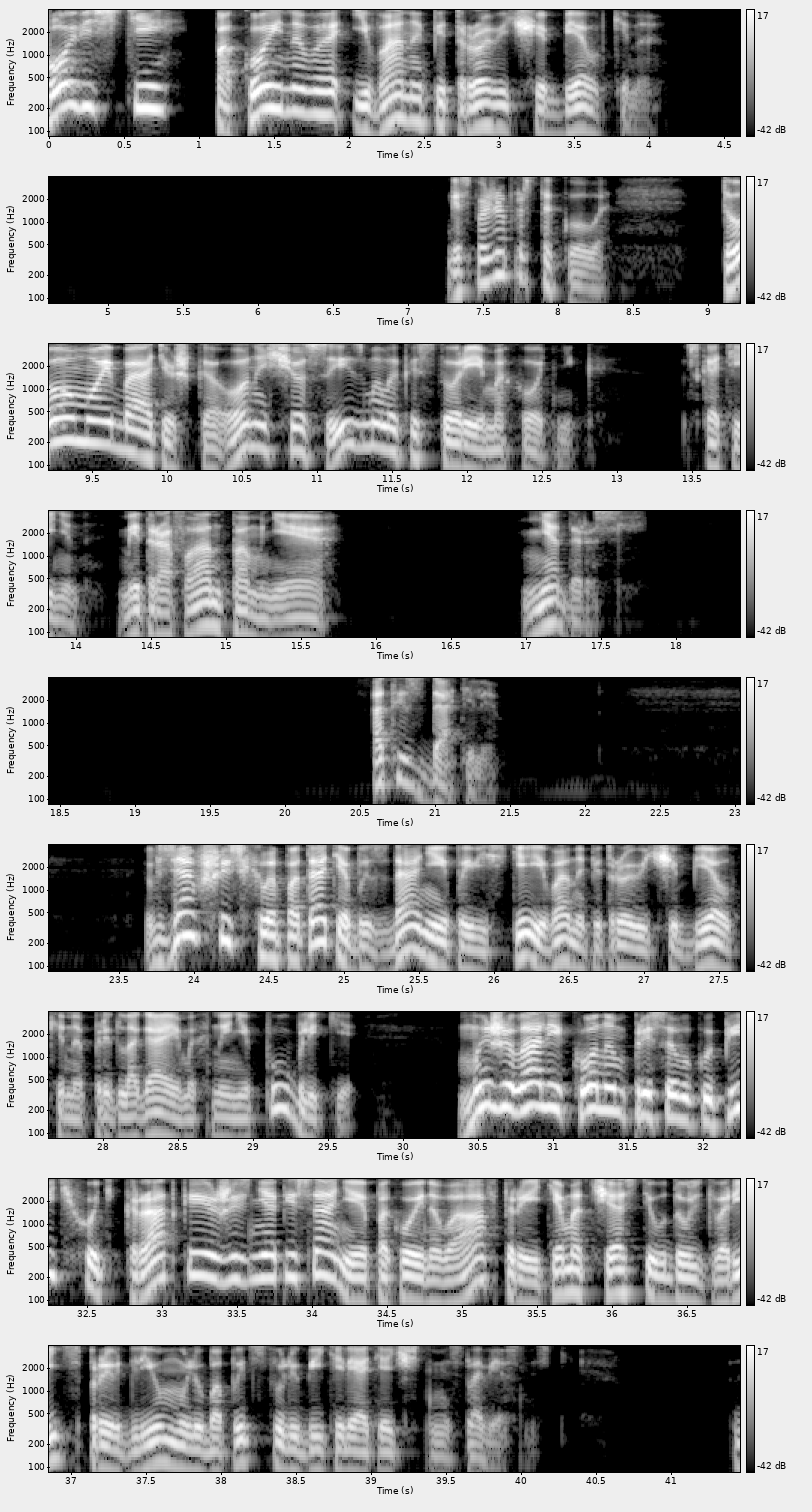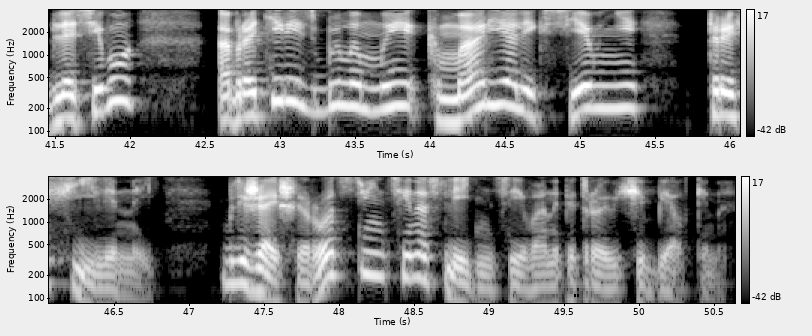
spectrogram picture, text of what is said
Повести покойного Ивана Петровича Белкина. Госпожа Простакова То мой батюшка, он еще с измолок историем охотник. Скотинин Митрофан по мне. Недоросль От издателя. Взявшись хлопотать об издании повестей Ивана Петровича Белкина, предлагаемых ныне публике, мы желали иконам присовокупить хоть краткое жизнеописание покойного автора и тем отчасти удовлетворить справедливому любопытству любителей отечественной словесности. Для сего обратились было мы к Марье Алексеевне Трофилиной, ближайшей родственнице и наследнице Ивана Петровича Белкина.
